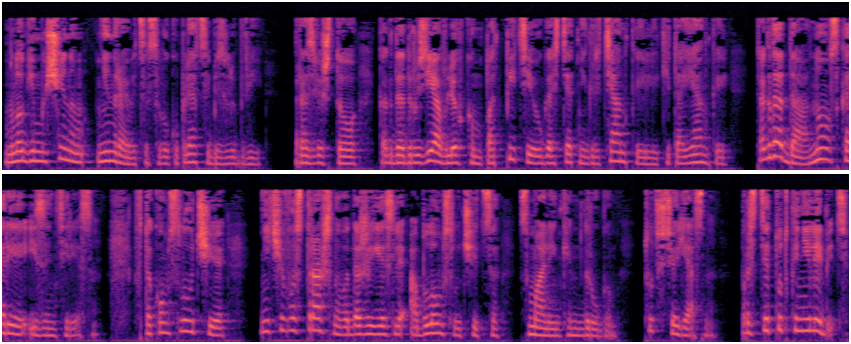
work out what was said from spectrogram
Многим мужчинам не нравится совокупляться без любви. Разве что, когда друзья в легком подпитии угостят негритянкой или китаянкой, тогда да, но скорее из интереса. В таком случае ничего страшного, даже если облом случится с маленьким другом. Тут все ясно. Проститутка не лебедь,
